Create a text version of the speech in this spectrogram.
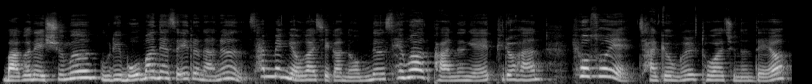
마그네슘은 우리 몸 안에서 일어나는 300여 가지가 넘는 생화학 반응에 필요한 효소의 작용을 도와주는데요.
